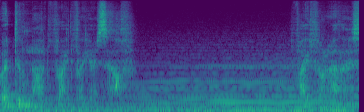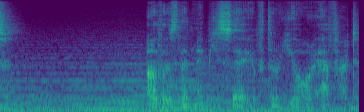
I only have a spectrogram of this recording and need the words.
But do not fight for yourself. Fight for others. Others that may be saved through your effort.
